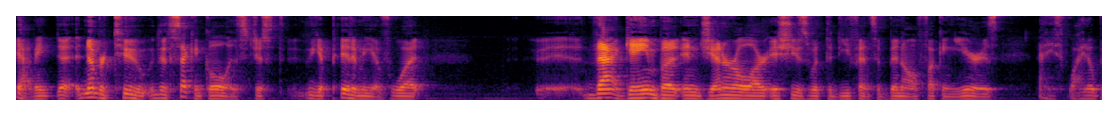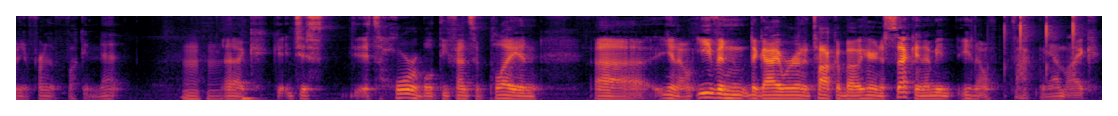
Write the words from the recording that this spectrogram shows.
yeah, I mean, uh, number two, the second goal is just the epitome of what uh, that game, but in general, our issues with the defense have been all fucking years. And he's wide open in front of the fucking net. Like, it just, it's horrible defensive play. And, uh, you know, even the guy we're going to talk about here in a second, I mean, you know, fuck, man, like,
